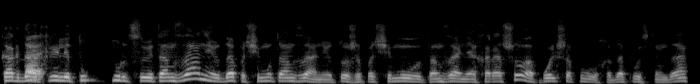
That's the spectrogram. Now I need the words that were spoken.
когда а... открыли Ту Турцию и Танзанию, да, почему Танзанию тоже, почему Танзания хорошо, а Польша плохо, допустим, да.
